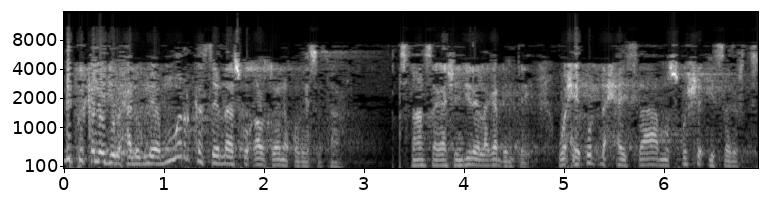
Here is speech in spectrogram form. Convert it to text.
Dhibka kale jir waxaa lagu leeyahay mar kastay naa isku qabto inay qubaysataa islaan sagaashan jire laga dhintay. Waxay u dhaxaysaa musqusha iyo sariirta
